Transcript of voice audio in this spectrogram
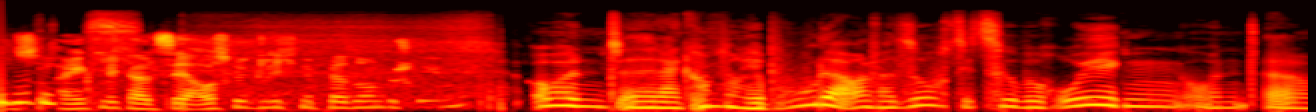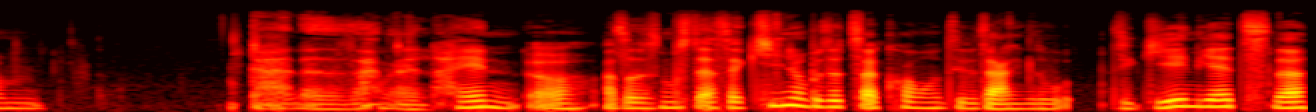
Uns völlig- eigentlich als sehr ausgeglichene Person beschrieben. und äh, dann kommt noch ihr Bruder und versucht sie zu beruhigen und ähm, dann äh, sagen sie, nein, äh, also es musste erst der Kinobesitzer kommen und sie sagen, so, sie gehen jetzt, ne?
